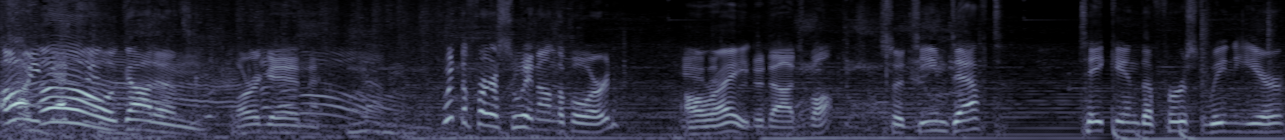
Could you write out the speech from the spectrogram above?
Oh, he oh, got him. Morgan with the first win on the board. All right. To dodgeball. So Team Deft taking the first win here.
